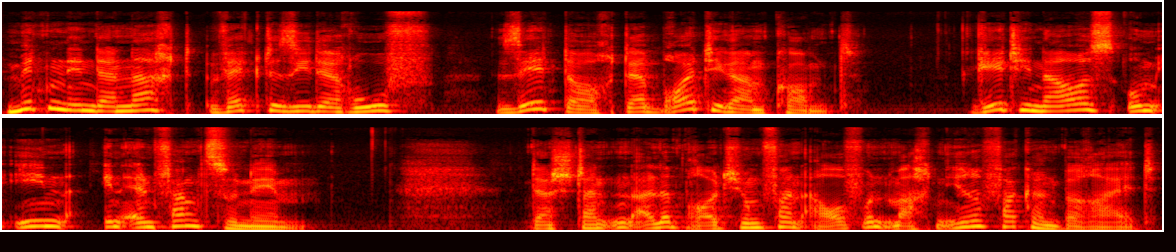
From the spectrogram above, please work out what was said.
Mitten in der Nacht weckte sie der Ruf Seht doch, der Bräutigam kommt. Geht hinaus, um ihn in Empfang zu nehmen. Da standen alle Brautjungfern auf und machten ihre Fackeln bereit.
